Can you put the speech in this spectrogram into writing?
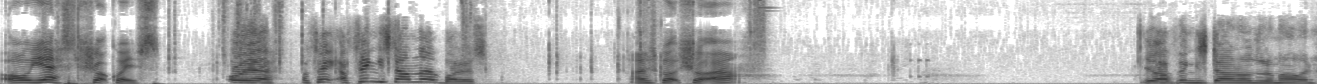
Oh yes, shockwaves. Oh yeah, I think I think he's down there, boys. I just got shot at. Yeah, I think he's down under the mountain.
